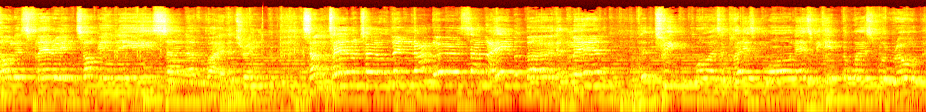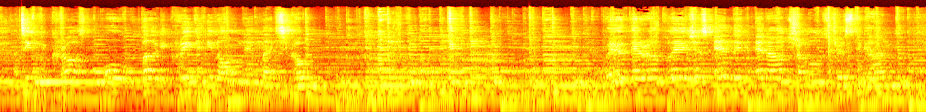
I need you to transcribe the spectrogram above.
all this flaring, talking, setting up quite a train. Some ten or twelve in number, some a able-bodied man. The treat was a pleasant one as we hit the Westwood Road until we crossed Old Boggy Creek in on New Mexico. Where there are pleasures ending and our troubles just begun.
